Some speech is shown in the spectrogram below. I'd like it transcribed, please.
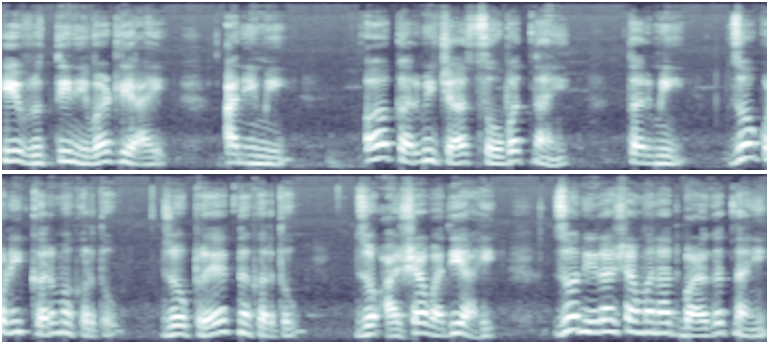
ही वृत्ती निवडली आहे आणि मी अकर्मीच्या सोबत नाही तर मी जो कोणी कर्म करतो जो प्रयत्न करतो जो आशावादी आहे जो निराशा मनात बाळगत नाही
